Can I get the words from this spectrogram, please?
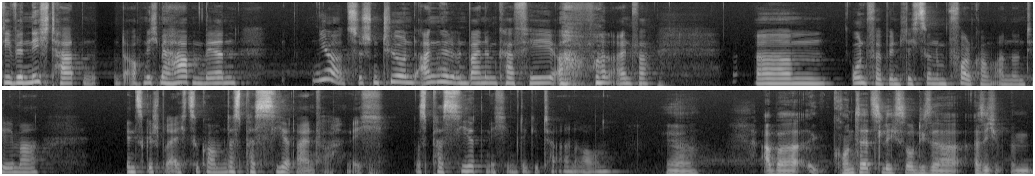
die wir nicht hatten und auch nicht mehr haben werden, ja, zwischen Tür und Angel und bei einem Café auch mal einfach ähm, unverbindlich zu einem vollkommen anderen Thema ins Gespräch zu kommen. Das passiert einfach nicht. Das passiert nicht im digitalen Raum. Ja. Aber grundsätzlich so dieser, also ich, ähm,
